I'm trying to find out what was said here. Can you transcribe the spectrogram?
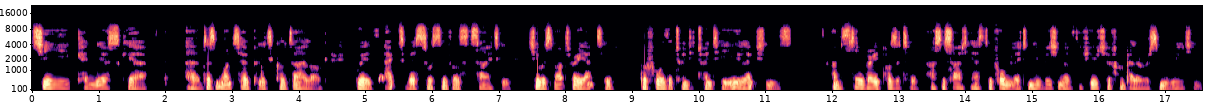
Tsikhanouskaya uh, doesn't want to have political dialogue with activists or civil society. She was not very active before the 2020 elections. I'm still very positive. Our society has to formulate a new vision of the future for Belarus and the region.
